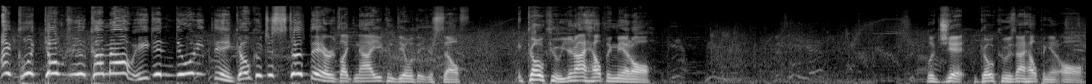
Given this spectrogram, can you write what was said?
I clicked Goku to come out! He didn't do anything! Goku just stood there! It's like, nah, you can deal with it yourself. Goku, you're not helping me at all. Legit, Goku is not helping at all.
